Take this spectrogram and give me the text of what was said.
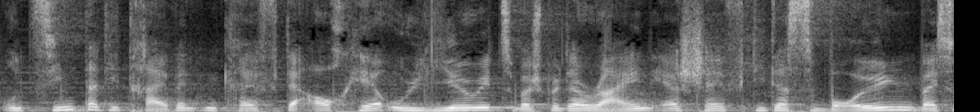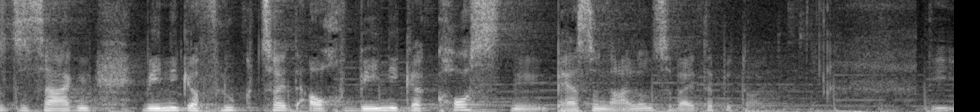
und sind da die treibenden Kräfte auch Herr O'Leary, zum Beispiel der Ryanair-Chef, die das wollen, weil sozusagen weniger Flugzeit auch weniger Kosten, Personal und so weiter bedeutet? Die,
